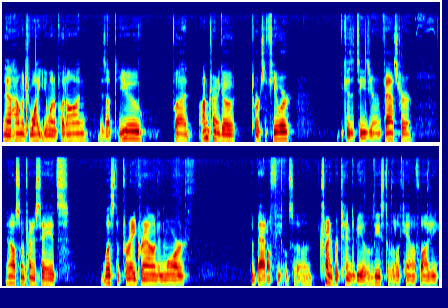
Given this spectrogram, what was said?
Now, how much white you want to put on is up to you, but I'm trying to go towards the fewer because it's easier and faster. And also, I'm trying to say it's less the parade ground and more the battlefield. So, I'm trying to pretend to be at least a little camouflagey.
